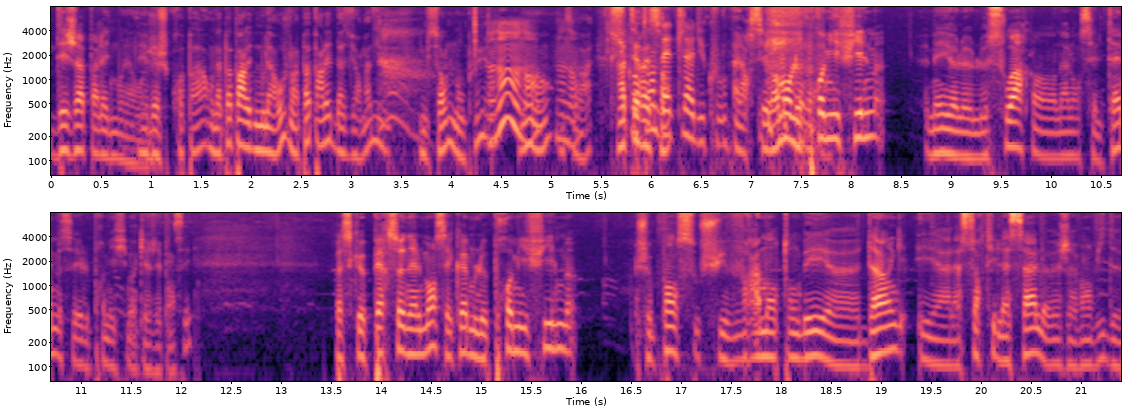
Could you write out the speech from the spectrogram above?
déjà parlé de Moulin Eh Rouge ben, je crois pas. On n'a pas parlé de Moulin Rouge, on n'a pas parlé de Baz Luhrmann, il me semble non plus. Non, hein. non, non, non, c'est non. vrai. Je suis contente Intéressant. d'être là du coup. Alors c'est vraiment le premier film, mais euh, le, le soir quand on a lancé le thème, c'est le premier film auquel j'ai pensé. Parce que personnellement, c'est quand même le premier film, je pense, où je suis vraiment tombé euh, dingue. Et à la sortie de la salle, euh, j'avais envie de...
